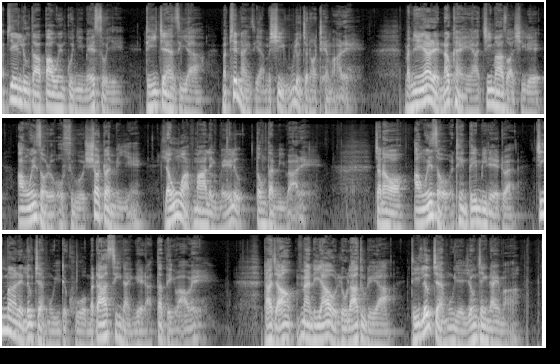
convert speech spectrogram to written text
အပြင်းလူသားပါဝင်ကူညီမဲဆိုရင်ဒီကြံစီယာမဖြစ်နိုင်စရာမရှိဘူးလို့ကျွန်တော်ထင်ပါတယ်။မမြင်ရတဲ့နောက်ခံအင်အားကြီးမားစွာရှိတဲ့အောင်ဝင်းစော်တို့အုပ်စုကို short တွက်မိရင် လုံးဝမှားလိမ့်မယ်လို့သုံးသပ်မိပါတယ်။ကျွန်တော်အောင်ဝင်းစော်ကိုအထင်သေးမိတဲ့အတွက်ကြီးမားတဲ့လောက်ကျန်မှုကြီးတစ်ခုကိုမတားဆီးနိုင်ခဲ့တာတတ်သေးပါပဲ။ဒါကြောင့်အမှန်တရားကိုလိုလားသူတွေကဒီလောက်ကြံမှုရဲ့ယုံကြည်တိုင်းမှာတ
